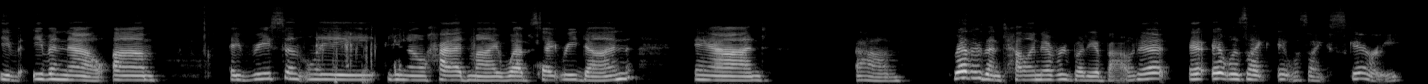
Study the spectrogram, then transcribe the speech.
even even now. Um I recently, you know, had my website redone and um rather than telling everybody about it, it, it was like it was like scary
